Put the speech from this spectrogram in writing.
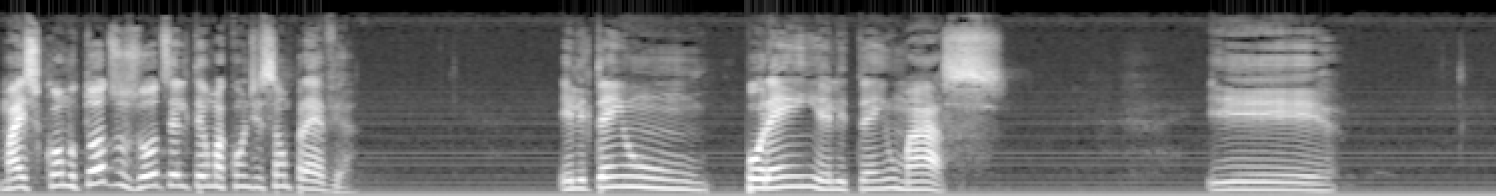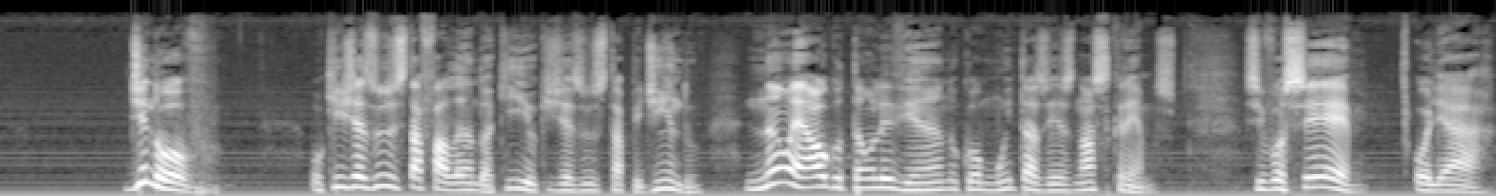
mas como todos os outros, ele tem uma condição prévia. Ele tem um porém, ele tem um mas. E, de novo, o que Jesus está falando aqui, o que Jesus está pedindo, não é algo tão leviano como muitas vezes nós cremos. Se você olhar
